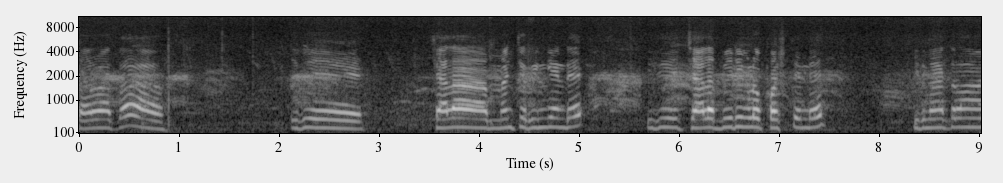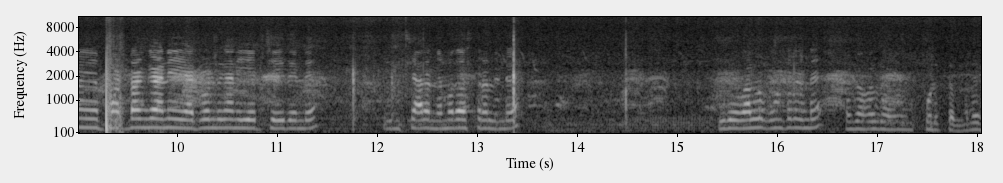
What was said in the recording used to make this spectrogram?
తర్వాత ఇది చాలా మంచి రింగ్ అండి. ఇది చాలా బీడింగ్లో ఫస్ట్ అండి. ఇది మాత్రం పట్టడం కానీ ఎటువంటి కానీ ఏది చేయదండి. ఇది చాలా నెమ్మదస్తురాలండి ఇది వాళ్ళకు ఉంటుందండి. పుడుతుంది మరి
